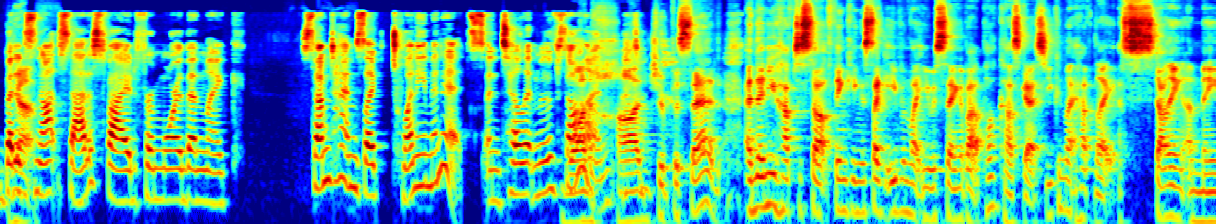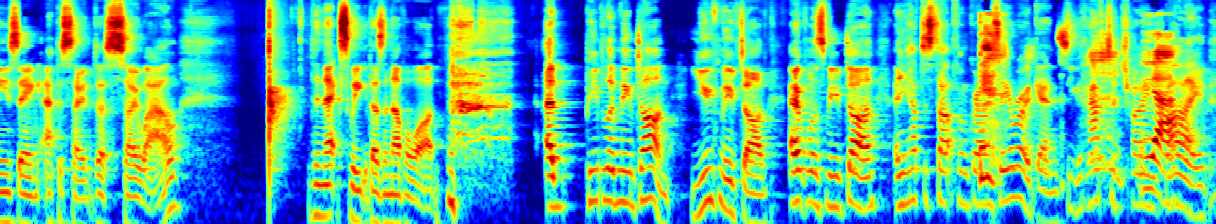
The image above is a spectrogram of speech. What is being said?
but yeah. it's not satisfied for more than like sometimes like 20 minutes until it moves on. 100%. And then you have to start thinking, it's like even like you were saying about podcast guest, you can like have like a stunning, amazing episode that does so well. The next week, there's another one. and people have moved on. You've moved on. Everyone's moved on. And you have to start from ground zero again. So you have to try and Yeah. find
